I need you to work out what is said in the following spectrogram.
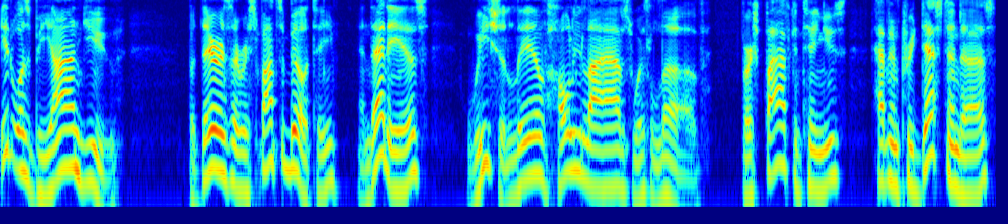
it was beyond you. But there is a responsibility, and that is, we should live holy lives with love. Verse 5 continues, having predestined us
